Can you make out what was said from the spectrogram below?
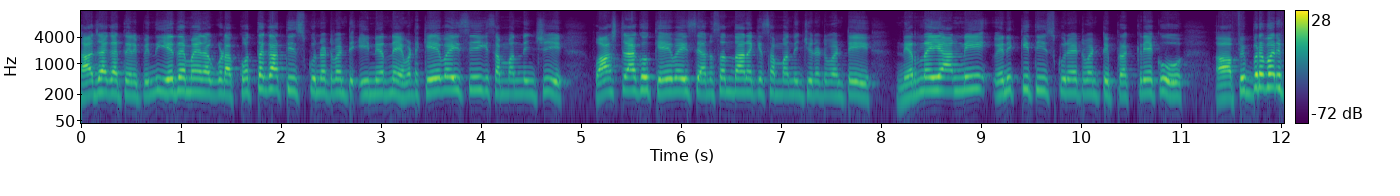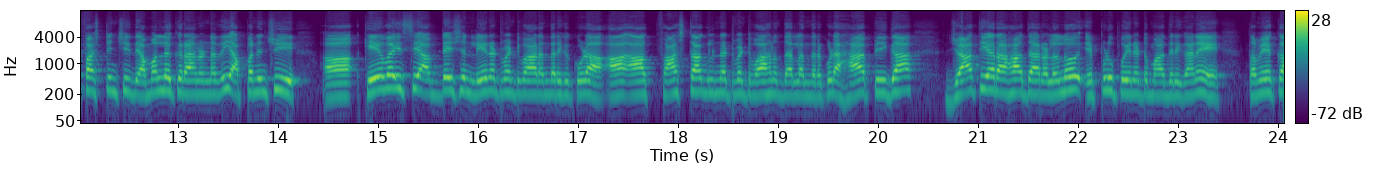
తాజాగా తెలిపింది. ఏదేమైనా కూడా కొత్తగా తీసుకున్నటువంటి ఈ నిర్ణయం అంటే కేవైసీకి సంబంధించి ఫాస్టాగ్ కేవైసీ అనుసంధానానికి సంబంధించినటువంటి నిర్ణయాన్ని వెనక్కి తీసుకునేటువంటి ప్రక్రియకు ఫిబ్రవరి ఫస్ట్ నుంచి ఇది అమల్లోకి రానున్నది. అప్పటి నుంచి కేవైసీ అప్డేషన్ లేనటువంటి వారందరికీ కూడా ఆ ఆ ఫాస్టాగ్లు ఉన్నటువంటి వాహనదారులందరూ కూడా హ్యాపీగా జాతీయ రహదారులలో ఎప్పుడు పోయినట్టు మాదిరిగానే తమ యొక్క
